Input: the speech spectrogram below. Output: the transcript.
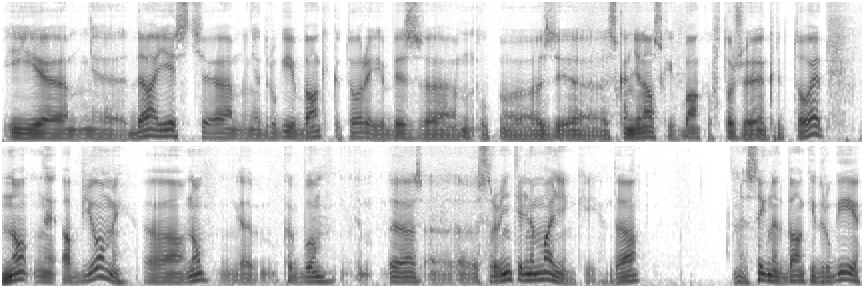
и э, да, есть э, другие банки, которые без э, скандинавских банков тоже кредитуют, но объемы, ну, как бы сравнительно маленькие, да. Signet Bank и другие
